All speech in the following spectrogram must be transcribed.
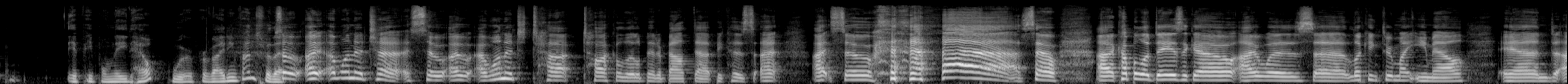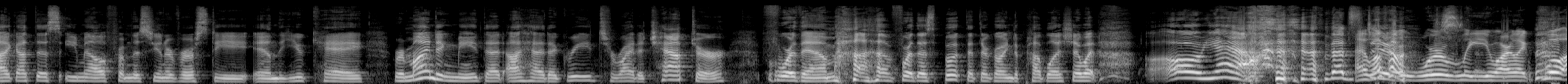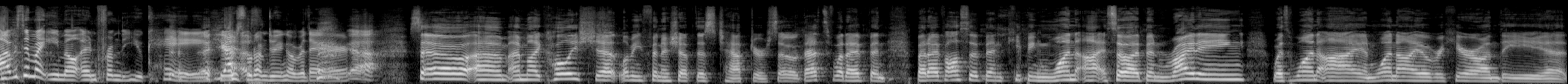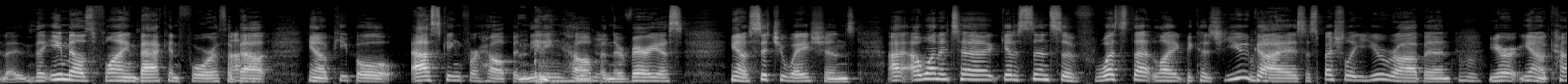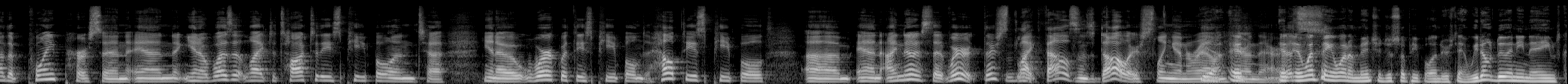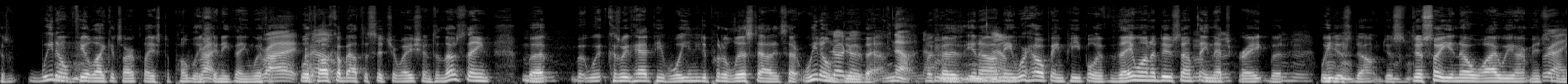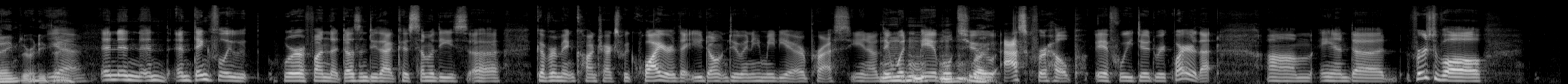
if people need help, we're providing funds for that. So I, I wanted to so I, I wanted to ta- talk a little bit about that because I, I so so a couple of days ago I was uh, looking through my email and I got this email from this university in the UK reminding me that I had agreed to write a chapter for them for this book that they're going to publish. I went, oh yeah, that's. I love how worldly you are. Like, well, I was in my email and from the UK. Here's Yes. what I'm doing over there. yeah. So um, I'm like, holy shit, let me finish up this chapter. So that's what I've been, but I've also been keeping one eye. So I've been writing with one eye and one eye over here on the uh, the emails flying back and forth about you know people asking for help and needing help mm-hmm. and their various you know situations. I, I wanted to get a sense of what's that like because you mm-hmm. guys especially you robin mm-hmm. you're you know kind of the point person. And you know was it like to talk to these people and to you know work with these people and to help these people um, and I noticed that we're there's like thousands of dollars slinging around here and, there. And, and one thing I want to mention, just so people understand, we don't do any names because we don't feel like it's our place to publish Mm-hmm. Right. anything with Right, it. We'll right. Mm-hmm. talk about the situations and those things, but but because we, have had people, well, you need to put a list out, etc. We don't No, do no, no, that. no, no. because you know, I mean, we're helping people if they want to do something, that's Mm-hmm. great, but we just don't. Just just so you know why we aren't mentioning Right. names or anything. Yeah, and and and and thankfully we're a fund that doesn't do that because some of these uh, government contracts require that you don't do any media or press. You know, they wouldn't be able to Right. ask for help if we did require that. Um, and uh, first of all.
